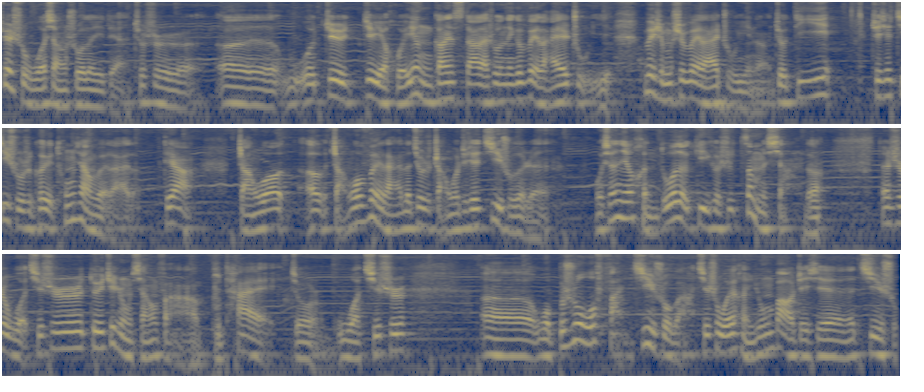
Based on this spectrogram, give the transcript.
这是我想说的一点。就是呃，我这这也回应刚才 Star 说的那个未来主义。为什么是未来主义呢？就第一，这些技术是可以通向未来的；第二，掌握呃掌握未来的就是掌握这些技术的人。我相信有很多的 geek 是这么想的。但是我其实对这种想法不太，就是我其实，呃，我不是说我反技术吧，其实我也很拥抱这些技术，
